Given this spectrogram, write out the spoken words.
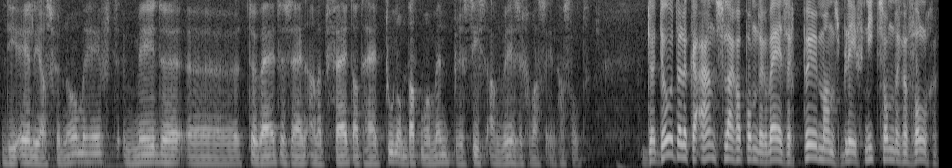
die Elias genomen heeft, mede uh, te wijten zijn aan het feit dat hij toen op dat moment precies aanwezig was in Hasselt. De dodelijke aanslag op onderwijzer Peumans bleef niet zonder gevolgen.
